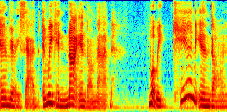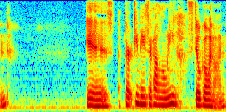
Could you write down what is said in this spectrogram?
and very sad. And we cannot end on that. What we can end on is 13 Days of Halloween still going on.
